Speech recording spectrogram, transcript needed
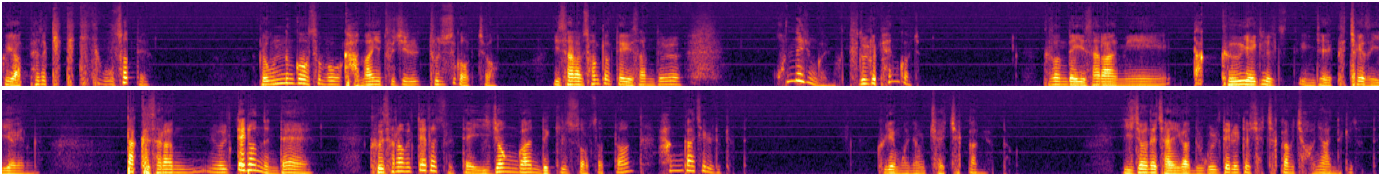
그 옆에서 킥킥킥 웃었대요. 그 웃는 것을 보고 가만히 두질, 둘 수가 없죠. 이 사람 성격 되게 사람들 혼내준 거예요. 막 두들겨 팬 거죠. 그런데 이 사람이 딱 그 얘기를 이제 그 책에서 이야기하는 거예요. 딱 그 사람을 때렸는데 그 사람을 때렸을 때 이전과는 느낄 수 없었던 한 가지를 느꼈대. 그게 뭐냐면 죄책감이었다고. 이전에 자기가 누굴 때릴 때 죄책감이 전혀 안 느껴졌대.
